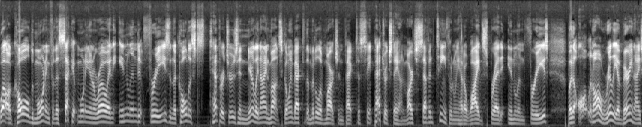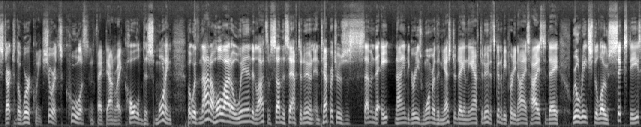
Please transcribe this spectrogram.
Well, a cold morning for the second morning in a row, an inland freeze and the coldest temperatures in nearly nine months, going back to the middle of March. In fact, to St. Patrick's Day on March 17th when we had a widespread inland freeze. But all in all, really a very nice start to the work week. Sure, it's cool, it's in fact, downright cold this morning, but with not a whole lot of wind and lots of sun this afternoon, and temperatures seven to eight, nine degrees warmer than yesterday in the afternoon, it's going to be pretty nice. Highs today will reach the low 60s,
